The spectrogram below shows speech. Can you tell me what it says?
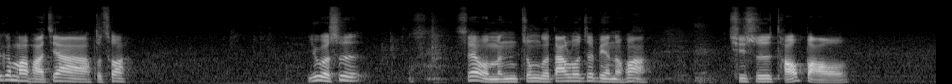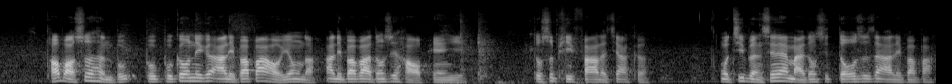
这个猫爬架不错，如果是在我们中国大陆这边的话，其实淘宝，淘宝是很不不不够那个阿里巴巴好用的。阿里巴巴的东西好便宜，都是批发的价格。我基本现在买东西都是在阿里巴巴，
